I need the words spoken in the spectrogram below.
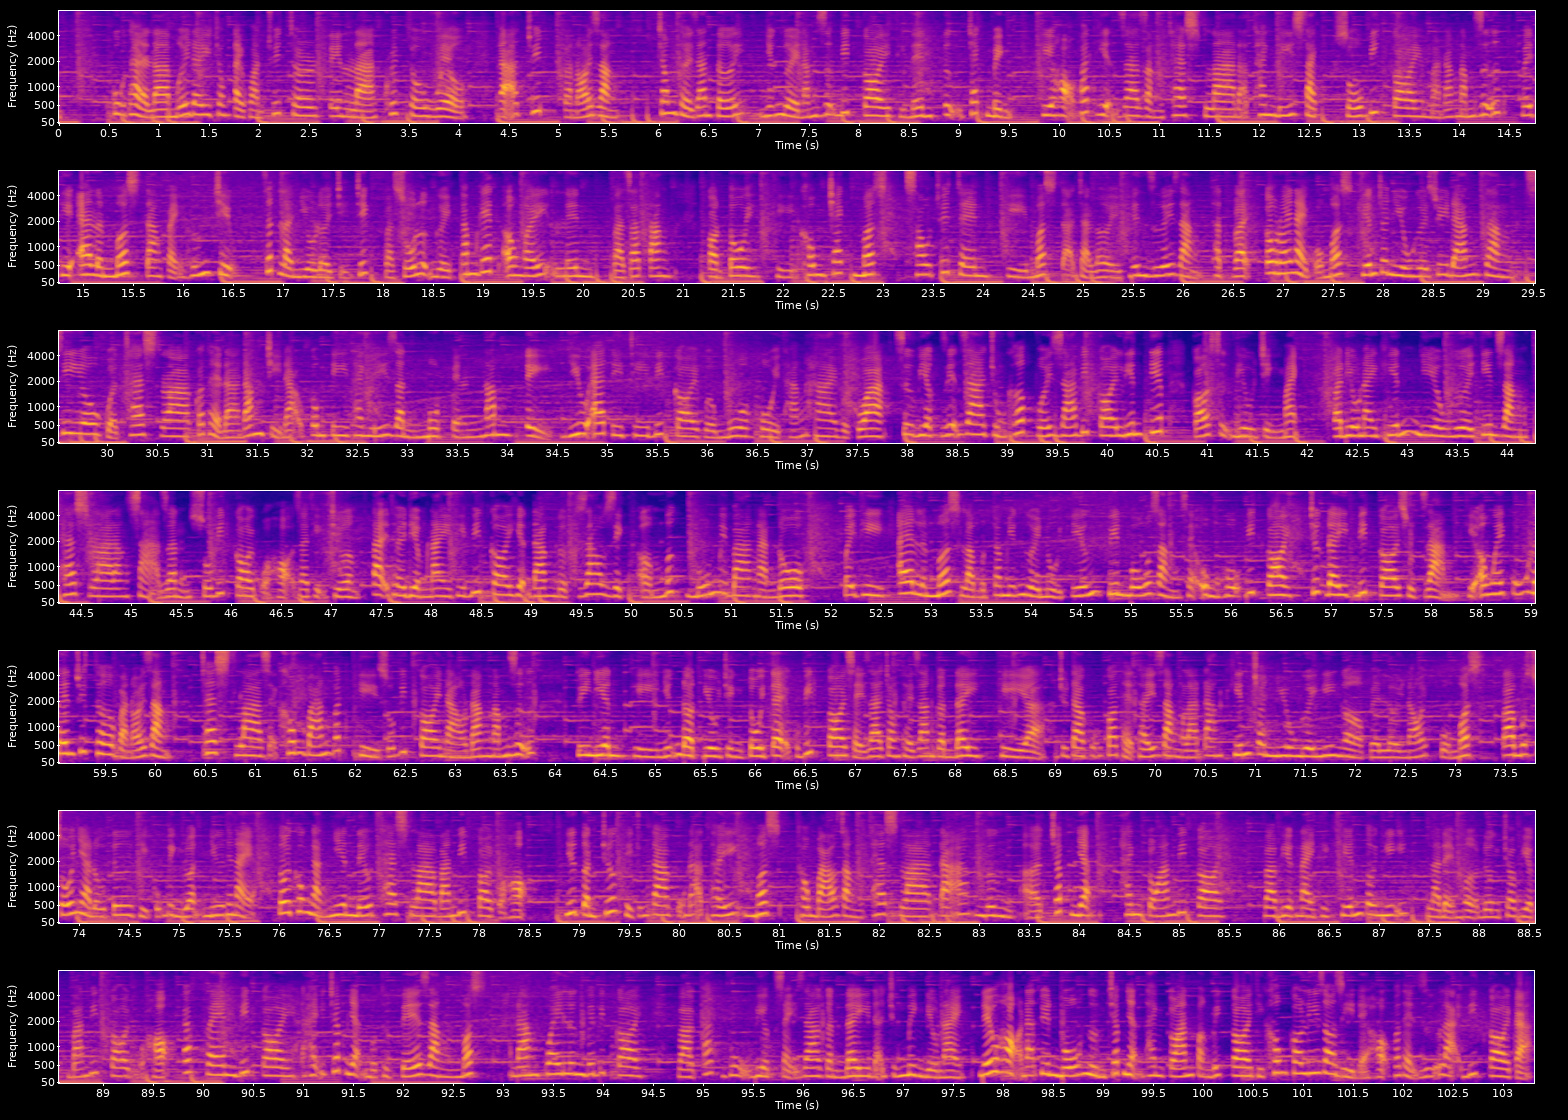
Cụ thể là mới đây trong tài khoản Twitter tên là Crypto Whale đã tweet và nói rằng trong thời gian tới, những người nắm giữ Bitcoin thì nên tự trách mình khi họ phát hiện ra rằng Tesla đã thanh lý sạch số Bitcoin mà đang nắm giữ. Vậy thì Elon Musk đang phải hứng chịu rất là nhiều lời chỉ trích và số lượng người căm ghét ông ấy lên và gia tăng. Còn tôi thì không trách Musk. Sau tweet trên thì Musk đã trả lời bên dưới rằng thật vậy. Câu nói này của Musk khiến cho nhiều người suy đoán rằng CEO của Tesla có thể là đang chỉ đạo công ty thanh lý dần 1,5 tỷ USDT Bitcoin vừa mua hồi tháng 2 vừa qua. Sự việc diễn ra trùng khớp với giá Bitcoin liên tiếp có sự điều chỉnh mạnh và điều này khiến nhiều người tin rằng Tesla đang xả dần số Bitcoin của họ ra thị trường. Tại thời điểm này thì Bitcoin hiện đang được giao dịch ở mức 43.000 đô. Vậy thì Elon Musk là một trong những người nổi tiếng tuyên bố rằng sẽ ủng hộ Bitcoin. Trước đây Bitcoin sụt giảm thì ông ấy cũng lên Twitter và nói rằng Tesla sẽ không bán bất kỳ số Bitcoin nào đang nắm giữ Tuy nhiên thì những đợt điều chỉnh tồi tệ của Bitcoin xảy ra trong thời gian gần đây thì à, chúng ta cũng có thể thấy rằng là đang khiến cho nhiều người nghi ngờ về lời nói của Musk. Và một số nhà đầu tư thì cũng bình luận như thế này. Tôi không ngạc nhiên nếu Tesla bán Bitcoin của họ như tuần trước thì chúng ta cũng đã thấy Musk thông báo rằng Tesla đã ngừng uh, chấp nhận thanh toán Bitcoin và việc này thì khiến tôi nghĩ là để mở đường cho việc bán Bitcoin của họ. Các fan Bitcoin hãy chấp nhận một thực tế rằng Musk đang quay lưng với Bitcoin và các vụ việc xảy ra gần đây đã chứng minh điều này. Nếu họ đã tuyên bố ngừng chấp nhận thanh toán bằng Bitcoin thì không có lý do gì để họ có thể giữ lại Bitcoin cả.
